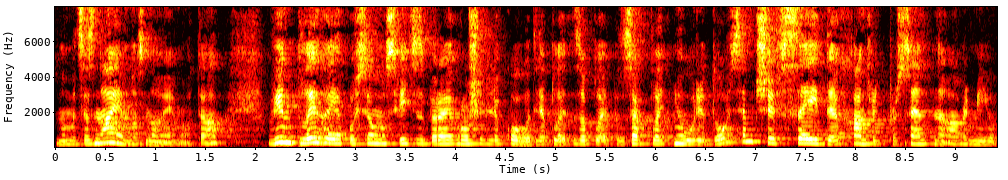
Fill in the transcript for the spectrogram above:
Ну, ми це знаємо, знаємо, так? Він плигає по всьому світі, збирає гроші для кого? Для пла- зарплатню урядовцям, чи все йде 100% на армію?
